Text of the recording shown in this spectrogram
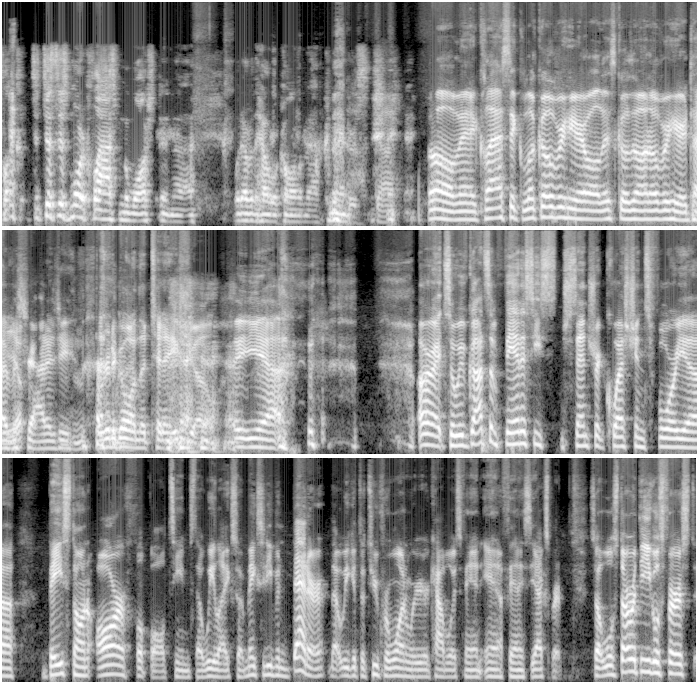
cl- just just more class from the Washington, uh, whatever the hell we're calling them now, Commanders. Oh, oh man, classic! Look over here while this goes on over here type yep. of strategy. Mm-hmm. We're gonna go on the Today Show. yeah. All right, so we've got some fantasy centric questions for you based on our football teams that we like. So it makes it even better that we get the two for one where you're a Cowboys fan and a fantasy expert. So we'll start with the Eagles first.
